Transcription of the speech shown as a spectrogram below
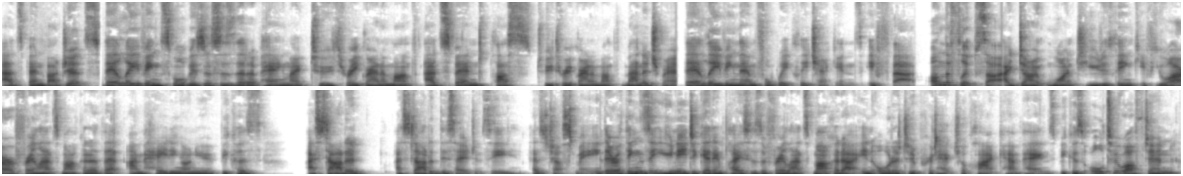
ad spend budgets. They're leaving small businesses that are paying like two, three grand a month ad spend plus two, three grand a month management. They're leaving them for weekly check ins, if that. On the flip side, I don't want you to think if you are a freelance marketer that I'm hating on you because I started I started this agency as just me. There are things that you need to get in place as a freelance marketer in order to protect your client campaigns because all too often,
